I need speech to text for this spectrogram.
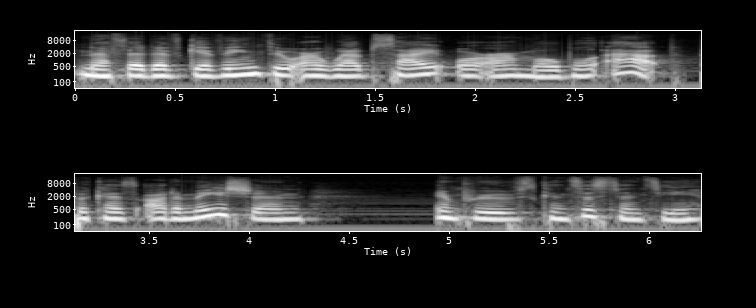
method of giving through our website or our mobile app because automation improves consistency.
